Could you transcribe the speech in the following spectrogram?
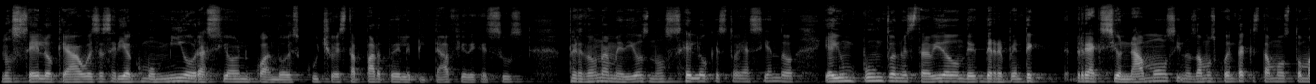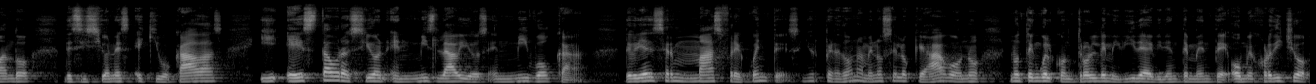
No sé lo que hago. Esa sería como mi oración cuando escucho esta parte del epitafio de Jesús. Perdóname Dios, no sé lo que estoy haciendo. Y hay un punto en nuestra vida donde de repente reaccionamos y nos damos cuenta que estamos tomando decisiones equivocadas. Y esta oración en mis labios, en mi boca, debería de ser más frecuente. Señor, perdóname, no sé lo que hago, no, no tengo el control de mi vida, evidentemente. O mejor dicho,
